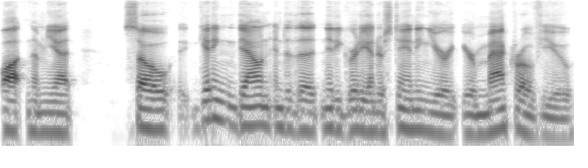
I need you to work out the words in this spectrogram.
bought them yet. So, getting down into the nitty gritty, understanding your your macro view,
